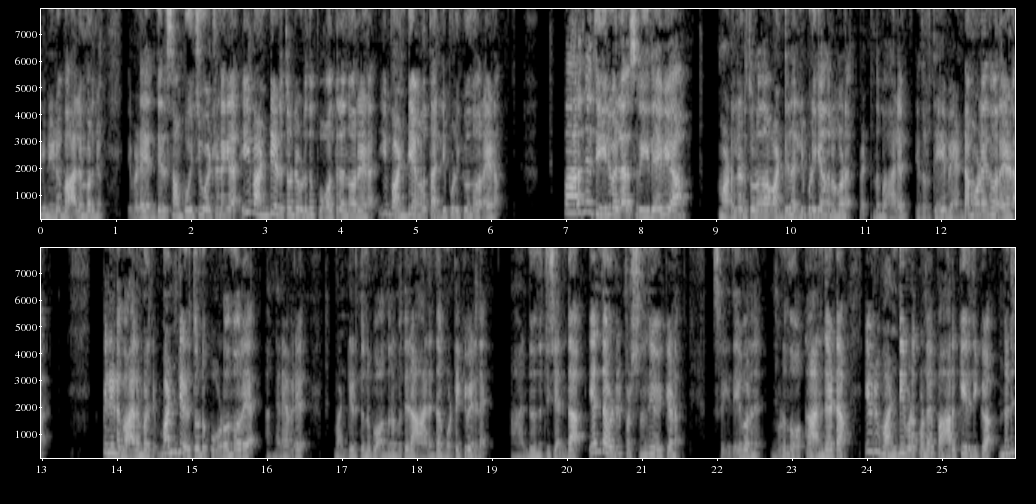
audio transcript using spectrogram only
പിന്നീട് ബാലൻ പറഞ്ഞു ഇവിടെ എന്തെങ്കിലും സംഭവിച്ചു പോയിട്ടുണ്ടെങ്കിൽ ഈ വണ്ടി എടുത്തോണ്ട് ഇവിടുന്ന് പോകത്തില്ലെന്ന് പറയണം. ഈ വണ്ടി ഞങ്ങൾ തല്ലിപ്പൊളിക്കുമെന്ന് പറയണം. പറഞ്ഞ തീരുവല്ല ശ്രീദേവി ആ മടലെടുത്തോണ്ട് ആ വണ്ടി തല്ലി പൊളിക്കാൻ തുടങ്ങണം പെട്ടെന്ന് ബാലം എതിർത്തേ വേണ്ട മോളെ എന്ന് പറയണം. പിന്നീട് ബാലം പറഞ്ഞു വണ്ടി എടുത്തോണ്ട് പോടോന്ന് പറയാ. അങ്ങനെ അവർ വണ്ടി എടുത്തോണ്ട് പോകാൻ തുടങ്ങുമ്പോഴത്തേനും ആനന്ദ് അങ്ങോട്ടേക്ക് വരുന്നേ. ആനന്ദ് വന്നിട്ട് ചെന്താ എന്താ അവിടെ ഒരു പ്രശ്നം എന്ന് ചോദിക്കണം? ശ്രീദേവി പറഞ്ഞു ഇങ്ങോട്ട് നോക്ക ആനന്ദേട്ടാ ഇവർ വണ്ടി ഇവിടെ കൊണ്ടുപോയി പാർക്ക് ചെയ്തിരിക്കുക എന്നിട്ട്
